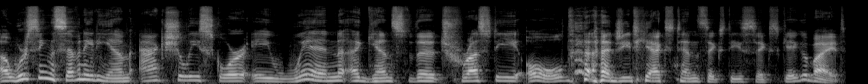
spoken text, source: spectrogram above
Uh, we're seeing the 780M actually score a win against the trusty old GTX 1066 gigabyte.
